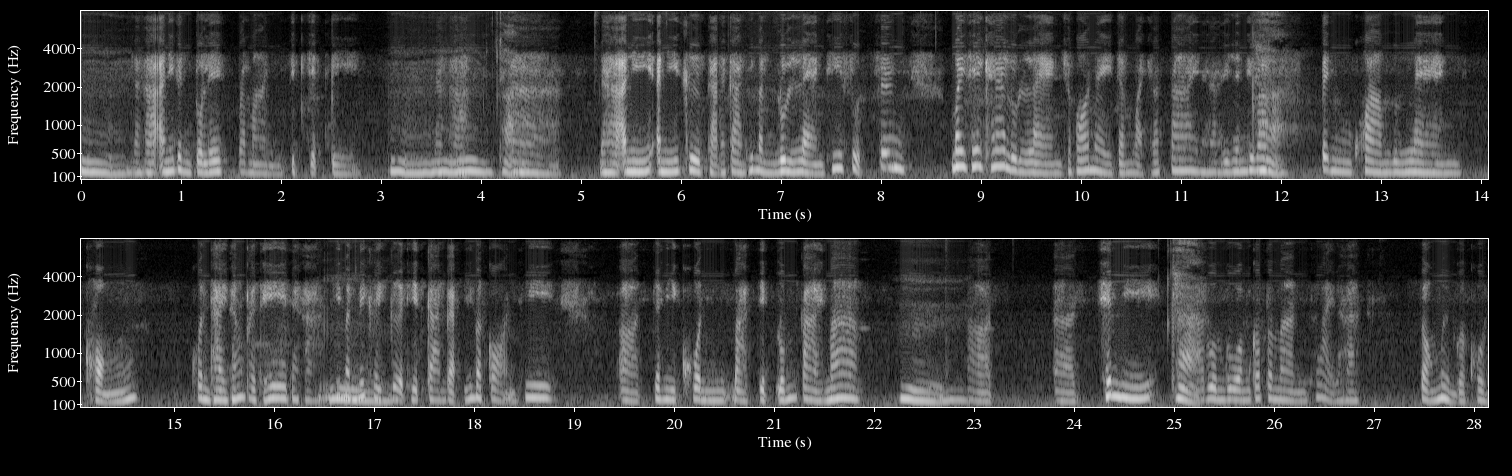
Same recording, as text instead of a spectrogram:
อืมนะคะ อันนี้เป็นตัวเลขประมาณ17ปีอืมนะคะค่ะอ่านะคะอันนี้อันนี้คือสถานการณ์ที่มันรุนแรงที่สุด ซึ่งไม่ใช่แค่รุนแรง เฉพาะในจังหวัดภาคใต้นะคะดิฉันคิดว่าค่ะเป็นความรุนแรง ของคนไทยทั้งประเทศนะคะอืมที่มันไม่เคยเกิดเหตุการณ์แบบนี้มาก่อนที่เอ่อจะมีคนบาดเจ็บล้มตายมากอืมเอ่อเอ่อเช่นนี้ค่ะรวมๆก็ประมาณเท่าไหร่นะคะสองหมื่นกว่าคน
